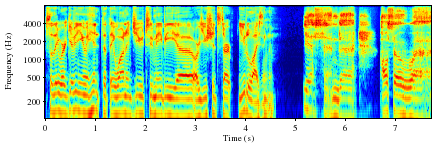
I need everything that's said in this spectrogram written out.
So they were giving you a hint that they wanted you to maybe, uh, or you should start utilizing them. Yes, and uh, also uh,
